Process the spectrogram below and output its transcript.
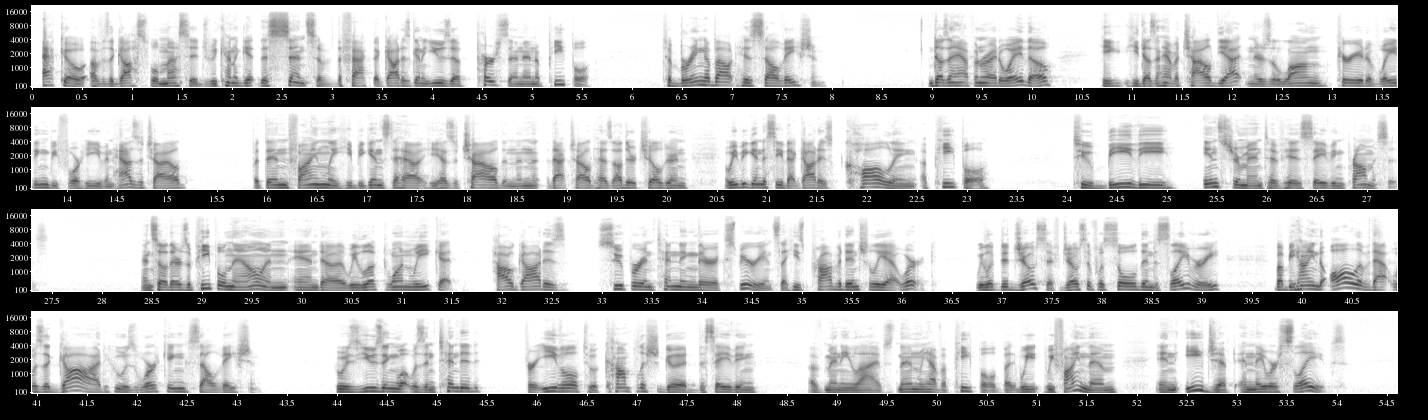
echo of the gospel message. We kind of get this sense of the fact that God is going to use a person and a people to bring about his salvation. It doesn't happen right away, though. He, he doesn't have a child yet, and there's a long period of waiting before he even has a child. But then finally, he begins to have, he has a child, and then that child has other children. We begin to see that God is calling a people to be the instrument of his saving promises. And so there's a people now, and, and uh, we looked one week at how God is superintending their experience, that he's providentially at work. We looked at Joseph. Joseph was sold into slavery, but behind all of that was a God who was working salvation, who was using what was intended for evil to accomplish good, the saving of many lives. Then we have a people, but we, we find them in Egypt, and they were slaves.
